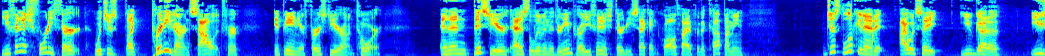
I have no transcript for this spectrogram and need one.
you finished 43rd, which is like pretty darn solid for it being your first year on tour. And then this year, as the Living the Dream Pro, you finished 32nd, qualified for the Cup. I mean, just looking at it, I would say you've got to you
